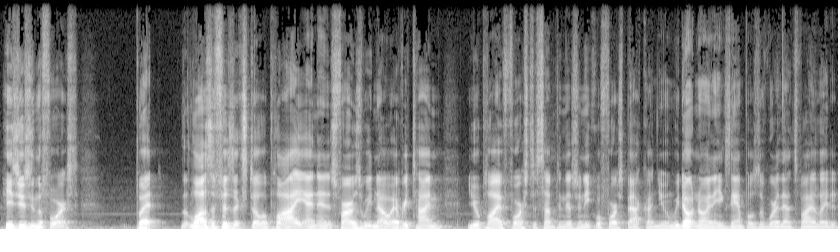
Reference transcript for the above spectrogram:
He's using the force, but the laws of physics still apply. And, and as far as we know, every time you apply a force to something, there's an equal force back on you. And we don't know any examples of where that's violated.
